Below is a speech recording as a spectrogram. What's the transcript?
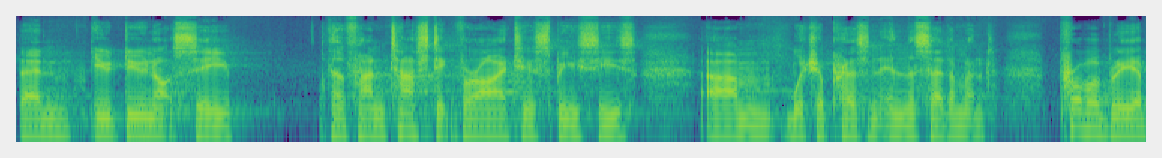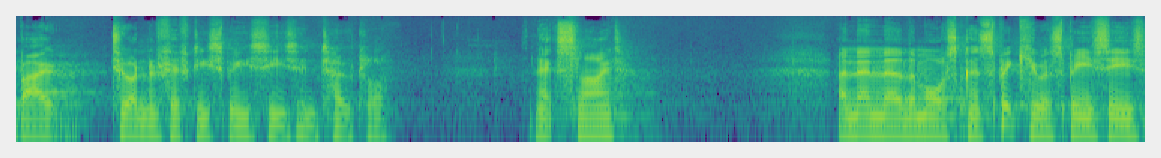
then you do not see the fantastic variety of species um, which are present in the sediment. Probably about 250 species in total. Next slide. And then there are the more conspicuous species,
